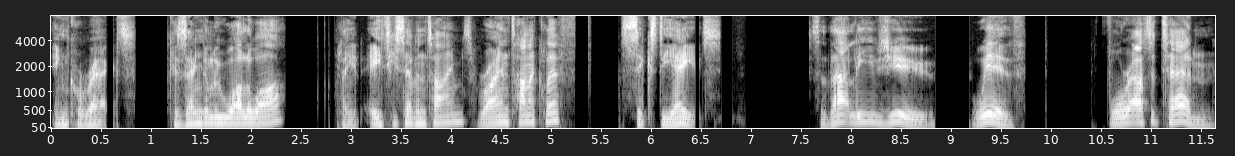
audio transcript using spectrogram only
Incorrect. Kazenga Luar Luar played 87 times, Ryan Tunnicliffe, 68. So that leaves you with 4 out of 10.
